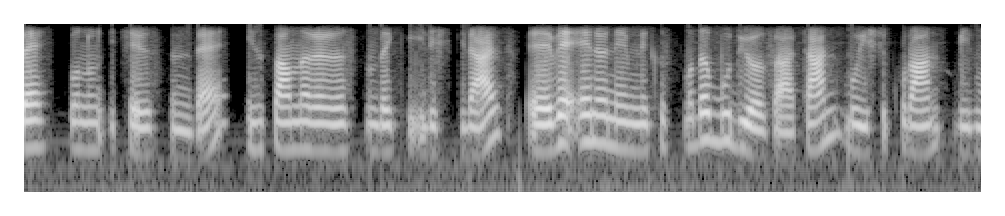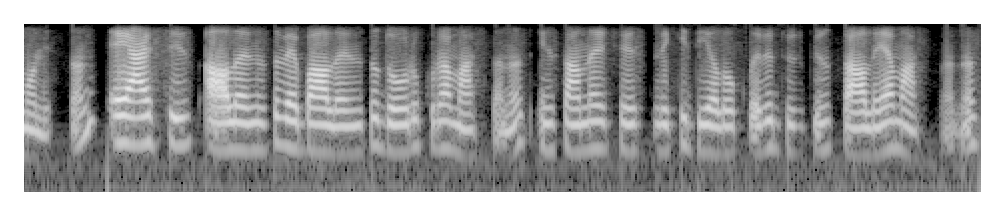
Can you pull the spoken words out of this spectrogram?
de bunun içerisinde insanlar arasındaki ilişkiler e, ve en önemli kısmı da bu diyor zaten bu işi kuran Bill Mollison. Eğer siz ağlarınızı ve bağlarınızı doğru kuramazsanız, insanlar içerisindeki diyalogları düzgün sağlayamazsanız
